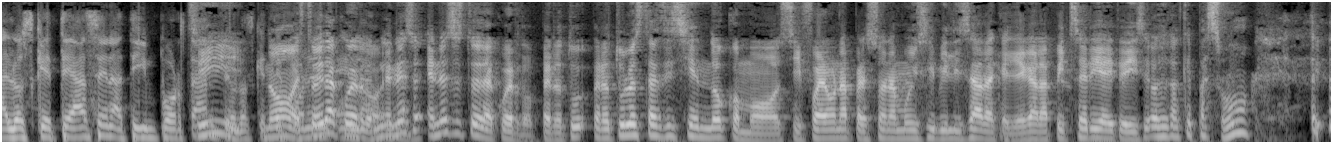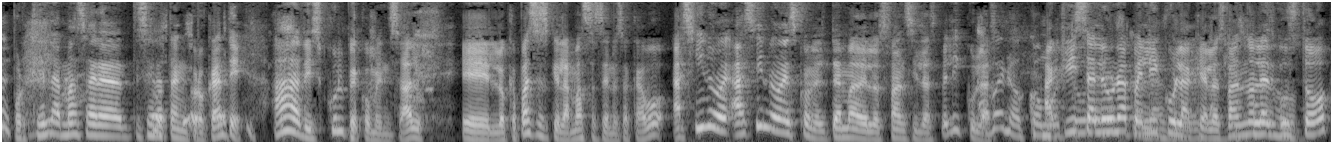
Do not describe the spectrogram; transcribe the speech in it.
a los que te hacen a ti importante. Sí, o los que te no, estoy de acuerdo. En, eso, en eso estoy de acuerdo. Pero tú, pero tú lo estás diciendo como si fuera una persona muy civilizada que llega a la pizzería y te dice, oiga, ¿qué pasó? ¿Qué- ¿Por qué la masa era- antes era tan crocante? Ah, disculpe, comensal. Eh, lo que pasa es que la masa se nos acabó. Así no, así no es con el tema de los fans y las películas. Ah, bueno, como Aquí sale una película de que a los fans no les gustó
